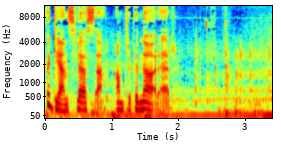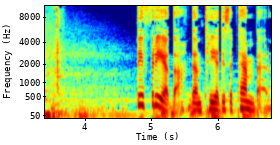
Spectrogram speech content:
för gränslösa entreprenörer. Det är fredag den 3 september.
